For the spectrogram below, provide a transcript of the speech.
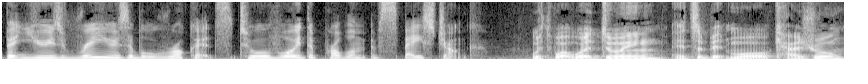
but use reusable rockets to avoid the problem of space junk. With what we're doing, it's a bit more casual.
